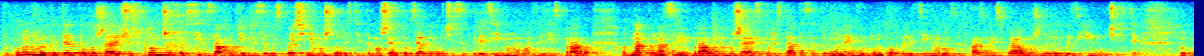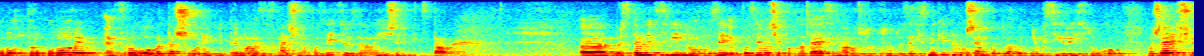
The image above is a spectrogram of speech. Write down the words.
Прокурор Микитенко вважає, що судом вжито всіх заходів для забезпечення можливості Тимошенко взяти участь в апеляційному розгляді справи, однак вона своїм правом не бажає скористатися, тому, на його думку, апеляційний розгляд вказаної справи можливий без її участі. Прокурори Фролова та Шорін підтримали зазначену позицію з аналогічних підстав. Е, Представник цивільного пози- позивача покладається на розсуд суду. Захисники Тимошенко, Плаготнюк, Сірий, Сухов вважають, що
